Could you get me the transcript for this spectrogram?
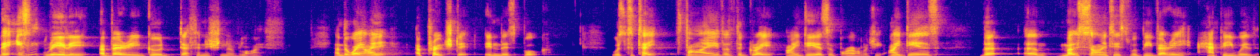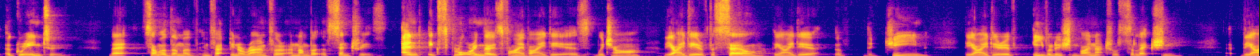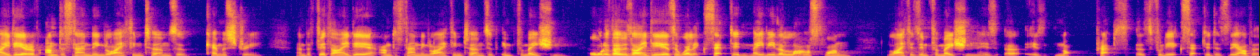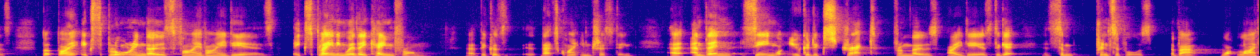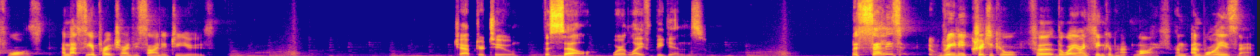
There isn't really a very good definition of life. And the way I approached it in this book was to take five of the great ideas of biology, ideas that um, most scientists would be very happy with agreeing to, that some of them have in fact been around for a number of centuries, and exploring those five ideas, which are the idea of the cell, the idea of the gene, the idea of evolution by natural selection, the idea of understanding life in terms of chemistry, and the fifth idea, understanding life in terms of information. All of those ideas are well accepted. Maybe the last one, life as information, is, uh, is not perhaps as fully accepted as the others. But by exploring those five ideas, explaining where they came from, uh, because that's quite interesting, uh, and then seeing what you could extract from those ideas to get some principles about what life was. And that's the approach I decided to use. Chapter 2 The Cell Where Life Begins. The cell is really critical for the way I think about life. And, and why is that?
